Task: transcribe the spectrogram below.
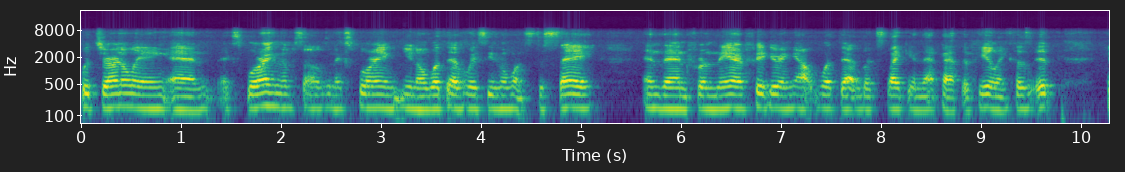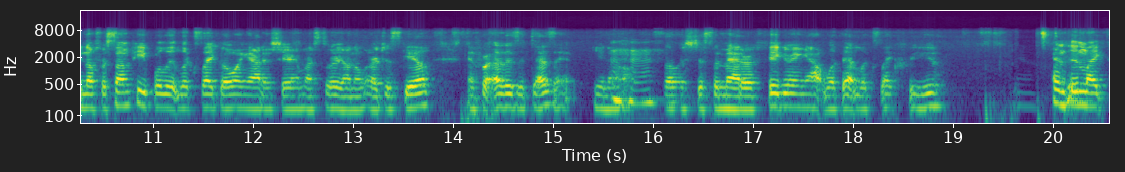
with journaling and exploring themselves and exploring, you know, what that voice even wants to say. And then from there, figuring out what that looks like in that path of healing. Because it, you know, for some people, it looks like going out and sharing my story on a larger scale. And for others, it doesn't, you know. Mm-hmm. So it's just a matter of figuring out what that looks like for you. And then, like,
